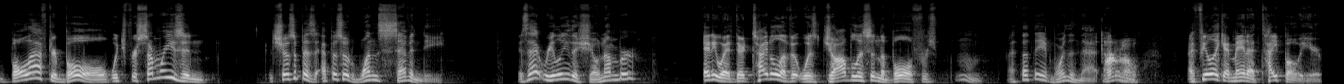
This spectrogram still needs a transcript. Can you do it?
Bowl After Bowl, which for some reason shows up as episode 170. Is that really the show number? Anyway, their title of it was Jobless in the Bowl. For hmm, I thought they had more than that. I don't know. I feel like I made a typo here.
